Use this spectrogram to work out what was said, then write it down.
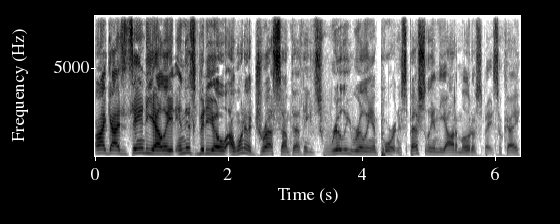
All right, guys, it's Andy Elliott. In this video, I want to address something I think it's really, really important, especially in the automotive space, okay?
